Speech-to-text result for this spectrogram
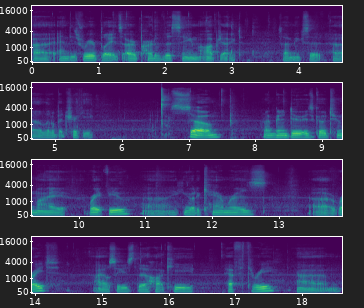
uh, and these rear blades are part of the same object. So that makes it uh, a little bit tricky. So what I'm going to do is go to my right view. Uh, you can go to cameras uh, right. I also use the hotkey F3 um,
